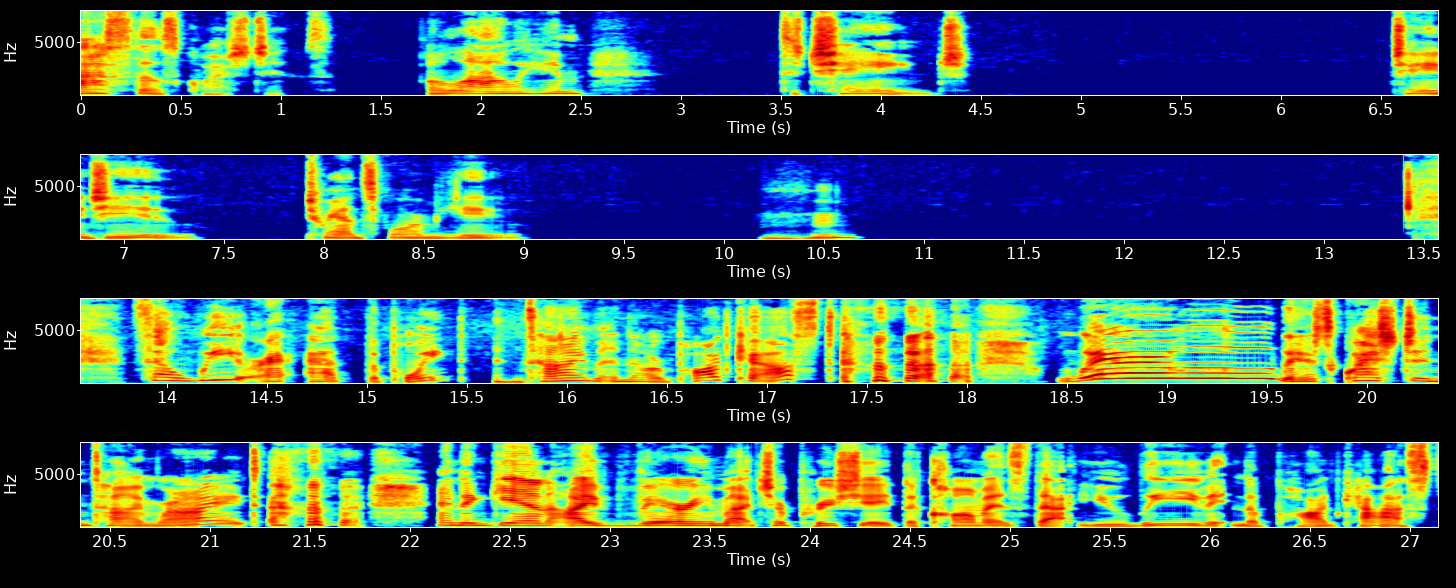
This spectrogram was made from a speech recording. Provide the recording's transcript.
Ask those questions. Allow Him to change, change you, transform you. Mm-hmm. So we are at the point in time in our podcast. well, there's question time, right? and again, I very much appreciate the comments that you leave in the podcast.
